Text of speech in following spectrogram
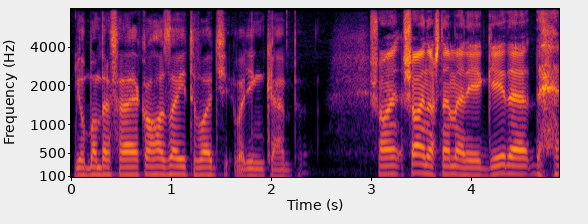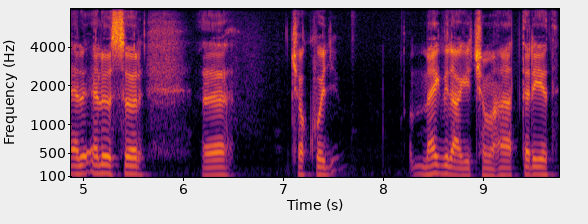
Jobban befelelják a hazait, vagy, vagy inkább? Saj, sajnos nem eléggé, de, de el, először eh, csak hogy megvilágítsam a hátterét,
